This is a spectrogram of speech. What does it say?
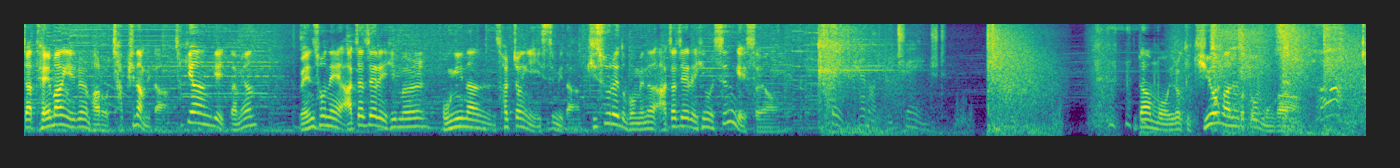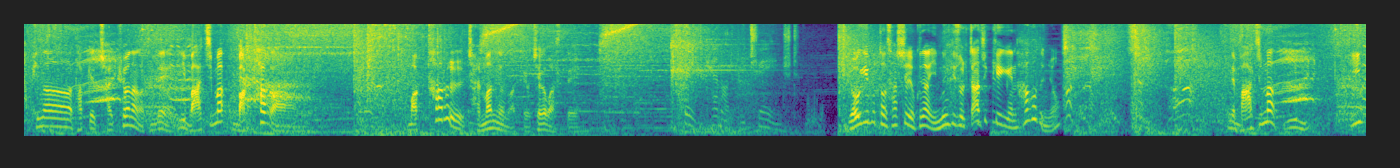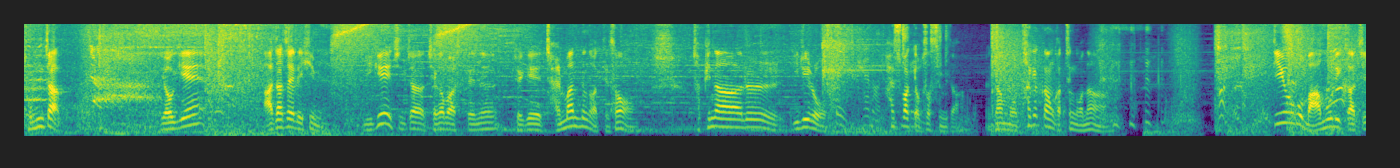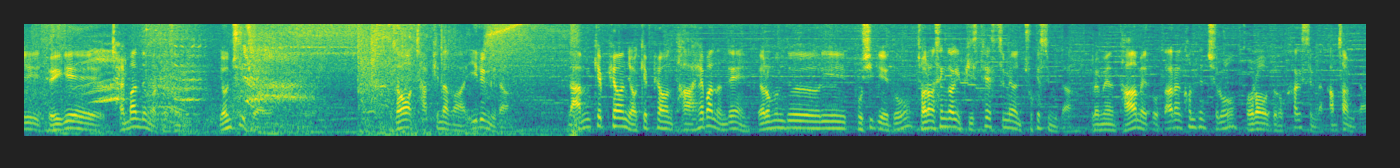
자 대망의 이름은 바로 자피나입니다. 특이한 게 있다면 왼손에 아자젤의 힘을 봉인한 설정이 있습니다. 기술에도 보면은 아자젤의 힘을 쓰는 게 있어요. 일단 뭐 이렇게 기어가는 것도 뭔가 자피나답게 잘 표현한 것 같은데 이 마지막 막타가 막타를 잘 맞는 것 같아요. 제가 봤을 때 여기부터 사실 그냥 있는 기술 짜집기긴 하거든요. 근데 마지막 이, 이 동작 여기에 아자젤의 힘 이게 진짜 제가 봤을 때는 되게 잘 만든 것 같아서 자피나를 1위로 Fate cannot be 할 수밖에. 없었습니다. 일단 뭐 타격감 같은 거나 띄우고 마무리까지 되게 잘 만든 것 같아서 연출이 좋아요. 그래서 자피나가 1위입니다. 남캐편, 여캐편 다 해봤는데 여러분들이 보시기에도 저랑 생각이 비슷했으면 좋겠습니다. 그러면 다음에 또 다른 컨텐츠로 돌아오도록 하겠습니다. 감사합니다.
